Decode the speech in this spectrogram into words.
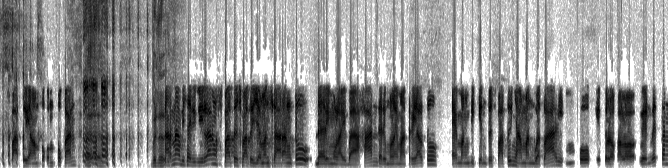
sepatu yang empuk-empuk kan Bener. karena bisa dibilang sepatu-sepatu zaman sekarang tuh dari mulai bahan dari mulai material tuh emang bikin tuh sepatu nyaman buat lari empuk gitu loh kalau Dwayne Wade kan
